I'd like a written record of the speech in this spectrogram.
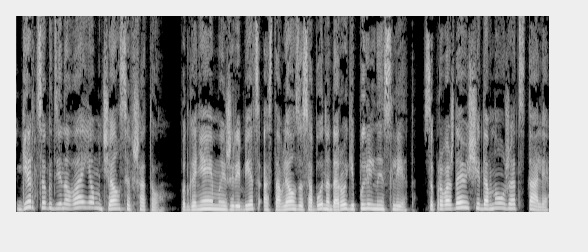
Герцог Диновайо мчался в шато. Подгоняемый жеребец оставлял за собой на дороге пыльный след. Сопровождающие давно уже отстали,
